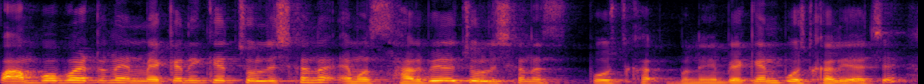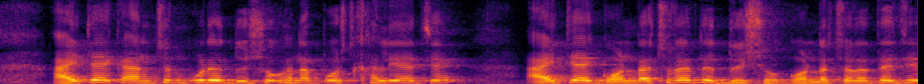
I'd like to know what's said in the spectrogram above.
পাম্প অপারেটারের মেকানিকের চল্লিশখানা এবং সার্ভেয়ার চল্লিশখানা পোস্ট মানে ভ্যাকেন্ট পোস্ট খালি আছে। আইটিআই কাঞ্চনপুরে দুশোখানা পোস্ট খালি আছে। আইটিআই গন্ডাছড়াতে দুইশো। গন্ডাছড়াতে যে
